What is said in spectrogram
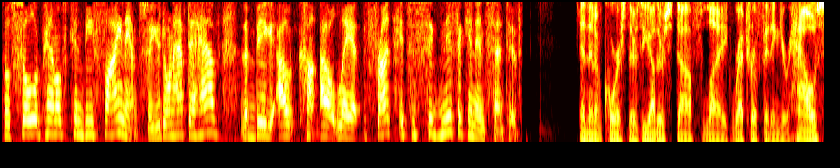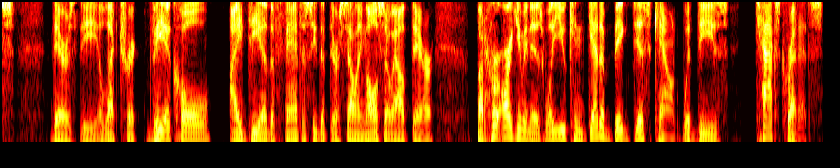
Those solar panels can be financed, so you don't have to have the big outlay at the front. It's a significant incentive. And then, of course, there's the other stuff like retrofitting your house. There's the electric vehicle idea, the fantasy that they're selling also out there. But her argument is well, you can get a big discount with these tax credits.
